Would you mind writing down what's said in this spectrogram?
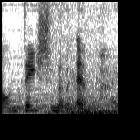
Foundation of empires.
